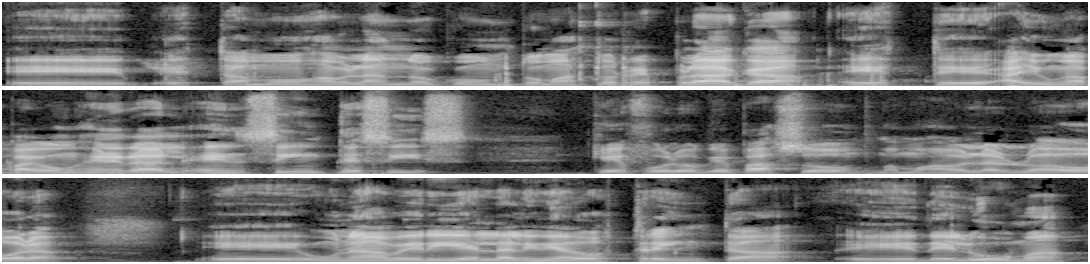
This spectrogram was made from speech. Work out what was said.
Eh, estamos hablando con Tomás Torres Placa. Este, hay un apagón general. En síntesis, ¿qué fue lo que pasó? Vamos a hablarlo ahora. Eh, una avería en la línea 230 eh, de Luma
